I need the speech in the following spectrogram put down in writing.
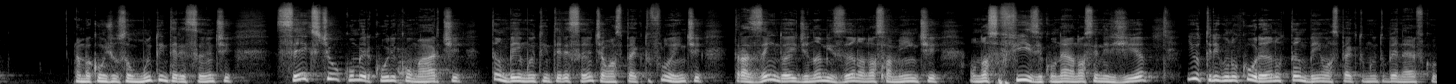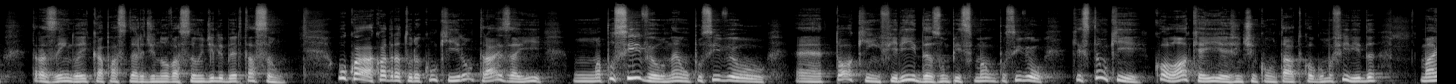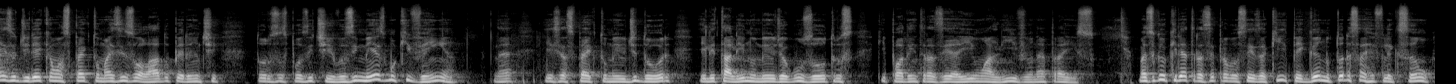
é uma conjunção muito interessante. Sextil com Mercúrio e com Marte, também muito interessante, é um aspecto fluente, trazendo aí, dinamizando a nossa mente, o nosso físico, né, a nossa energia. E o trígono curano também um aspecto muito benéfico, trazendo aí capacidade de inovação e de libertação. O, a quadratura com Quiron traz aí uma possível, né, um possível é, toque em feridas, um, uma possível questão que coloque aí a gente em contato com alguma ferida, mas eu diria que é um aspecto mais isolado perante todos os positivos. E mesmo que venha né, esse aspecto meio de dor, ele está ali no meio de alguns outros que podem trazer aí um alívio né, para isso. Mas o que eu queria trazer para vocês aqui, pegando toda essa reflexão,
